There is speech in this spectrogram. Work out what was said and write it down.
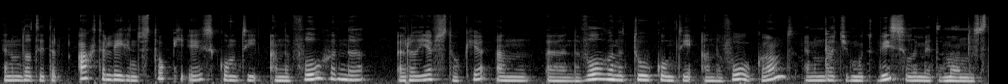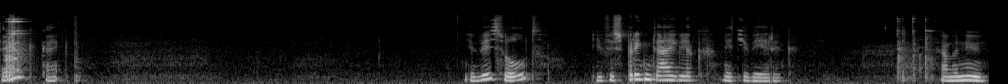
En omdat dit een achterliggend stokje is, komt hij aan de volgende reliefstokje, aan uh, de volgende toer komt hij aan de voorkant. En omdat je moet wisselen met de mandensteek, kijk. Je wisselt, je verspringt eigenlijk met je werk. Gaan we nu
